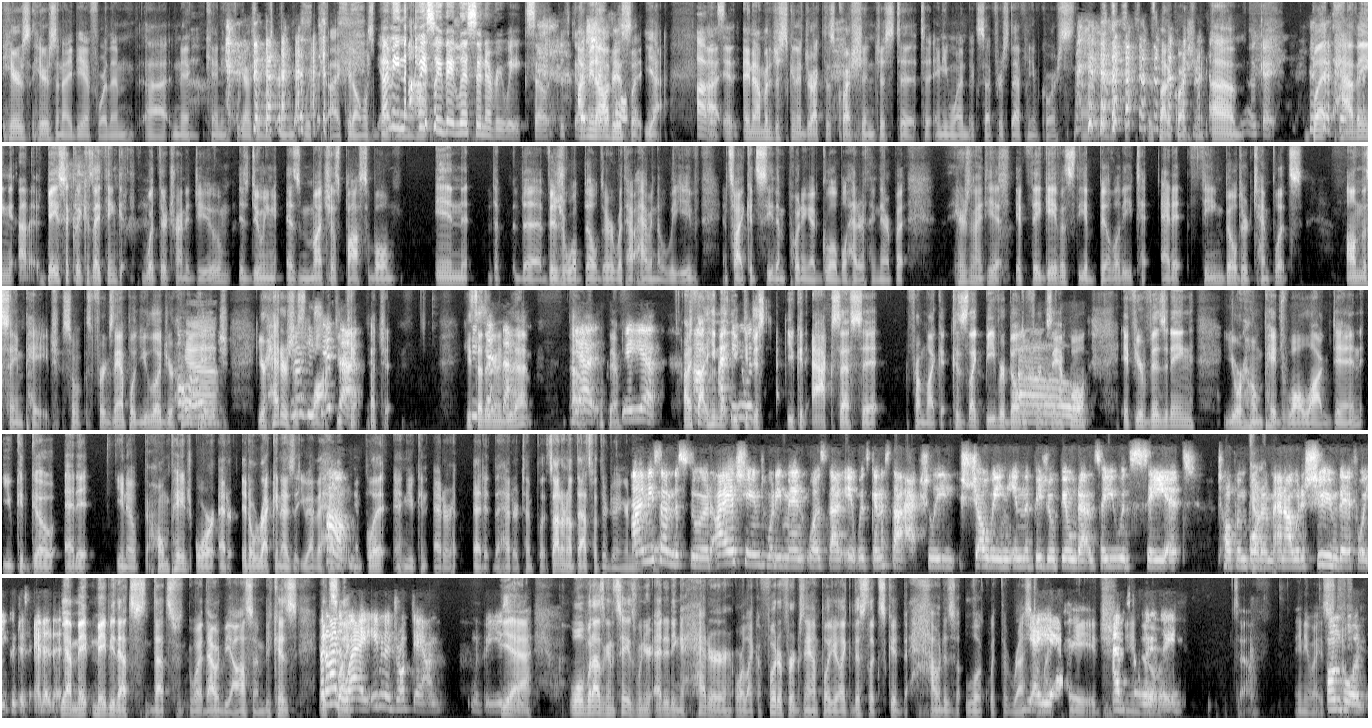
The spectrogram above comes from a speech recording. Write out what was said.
Here's here's an idea for them, uh, Nick, Kenny, if you guys are listening, which I could almost. I mean, you not. obviously they listen every week, so just I mean, obviously, yeah. Uh, and, and I'm gonna just gonna direct this question just to to anyone except for Stephanie, of course. Uh, it's not a question. Um, okay, but having basically because i think what they're trying to do is doing as much as possible in the the visual builder without having to leave and so i could see them putting a global header thing there but here's an idea if they gave us the ability to edit theme builder templates on the same page so for example you load your Oh, homepage yeah. your header's No, just locked you that. can't touch it He, He said they're going to do that. Oh, Yeah. Okay. Yeah, yeah. I thought Um, he meant you could was- just you could access it from like because like Beaver Builder, for example, Oh. if you're visiting your homepage while logged in, you could go edit, you know, homepage or edit, it'll recognize that you have a header Oh. template and you can edit edit the header template. So I don't know if that's what they're doing or not. I misunderstood. I assumed what he meant was that it was going to start actually showing in the visual builder, and so you would see it top and bottom, and I would assume therefore you could just edit it. yeah, may, maybe that's that's what that would be awesome because but either like, way, even a drop down would be useful. Yeah. Well, what I was going to say is when you're editing a header or like a footer, for example, you're like, this looks good, but how does it look with the rest Yeah, of my yeah. page? you know? absolutely So, anyways, on board.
